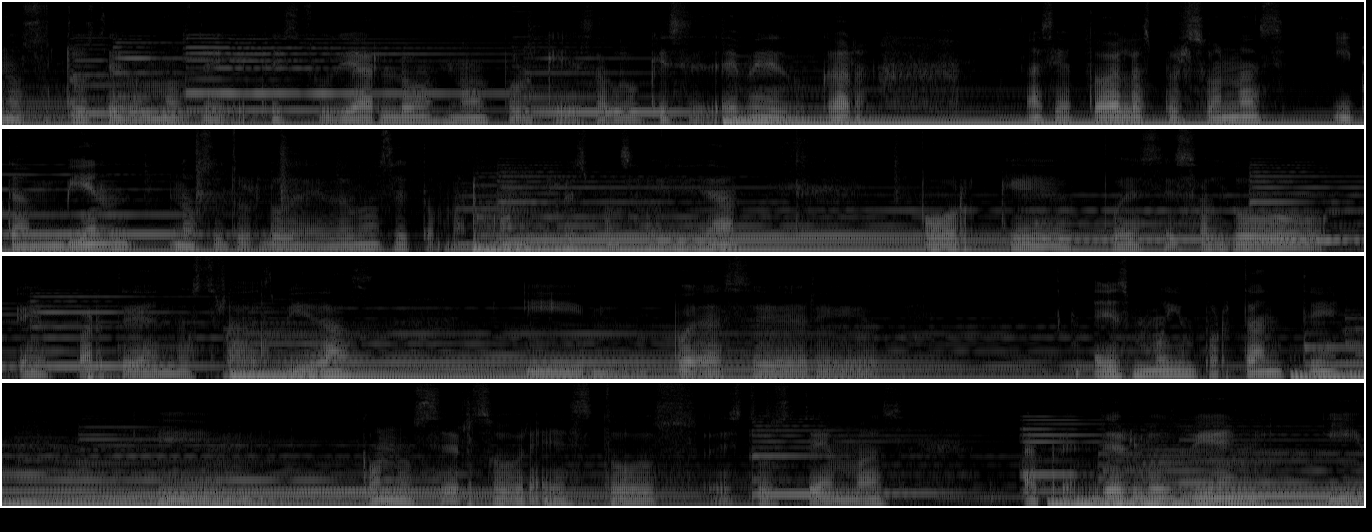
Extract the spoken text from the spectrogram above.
nosotros debemos de, de, estudiarlo, ¿no? Porque es algo que se debe educar hacia todas las personas y también nosotros lo debemos de tomar con responsabilidad porque pues es algo eh, parte de nuestras vidas y puede ser eh, es muy importante em, conocer sobre estos estos temas aprenderlos bien y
